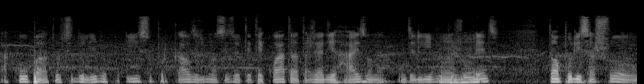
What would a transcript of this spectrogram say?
a culpa à torcida do Liverpool. Isso por causa de 1984, a tragédia de Heysel, né, entre Liverpool e Juventus. Então a polícia achou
